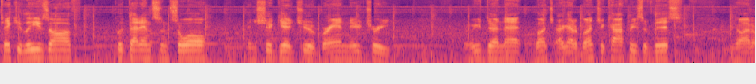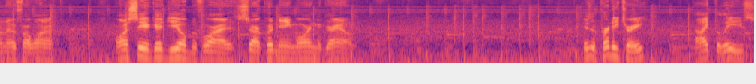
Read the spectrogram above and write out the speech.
take your leaves off, put that in some soil, and should get you a brand new tree. And we've done that bunch. I got a bunch of copies of this. You know, I don't know if I want to want to see a good yield before I start putting any more in the ground. It's a pretty tree. I like the leaves.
